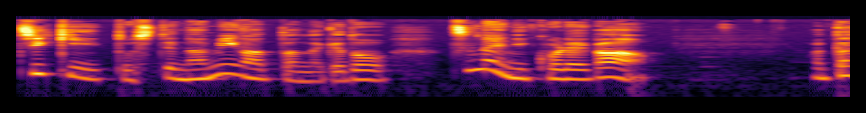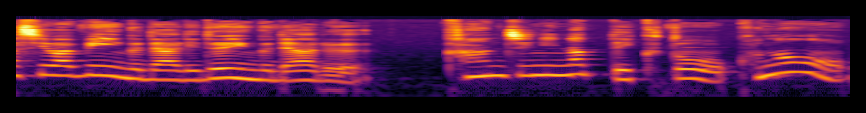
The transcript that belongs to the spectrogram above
時期として波があったんだけど常にこれが私はビーイングでありドゥイングである感じになっていくとこの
